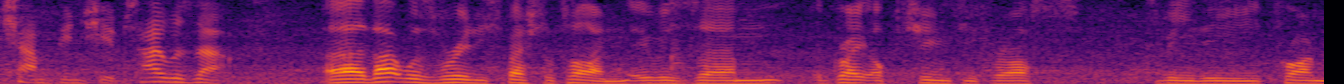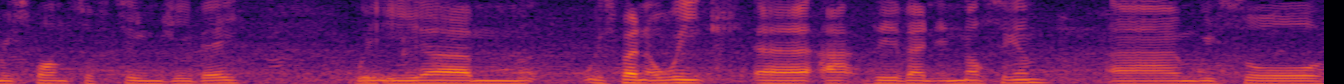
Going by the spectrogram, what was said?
Championships. How was that? Uh, that was a really special time. It was um, a great opportunity for us to be the primary sponsor for Team GB. We um, we spent a week uh, at the event in Nottingham. Um, we saw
